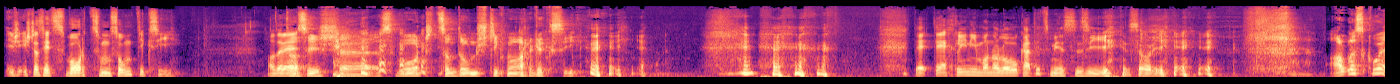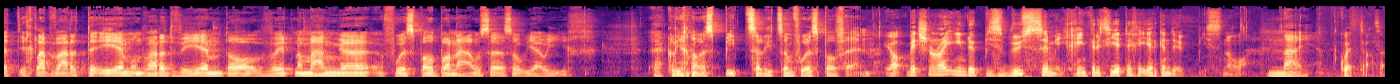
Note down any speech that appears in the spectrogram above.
Ist, ist das jetzt das Wort zum Sonntag gewesen? Oder, äh, Das ist äh, das Wort zum Donnerstagmorgen. gewesen. der, der kleine Monolog hat jetzt müssen sein. Sorry. Alles gut. Ich glaube, während der EM und während der WM da wird noch Menge Fußball banausen, so wie auch ich. Äh, gleich noch ein bisschen zum Fußballfan. Ja, willst du noch irgendetwas wissen, mich? Interessiert dich irgendetwas noch? Nein. Gut, also.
